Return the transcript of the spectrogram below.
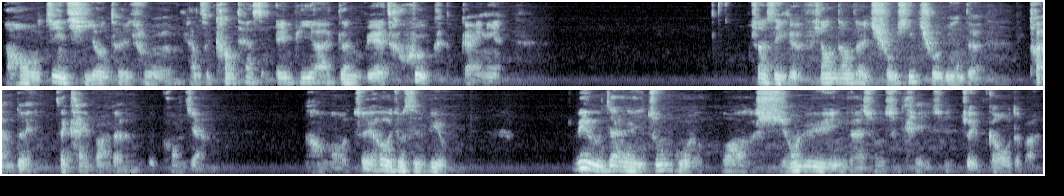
然后近期又推出了像是 Contents API 跟 React Hook 的概念，算是一个相当在求新求变的团队在开发的框架。然后最后就是 View Vue，Vue 在中国的话使用率应该说是可以是最高的吧。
